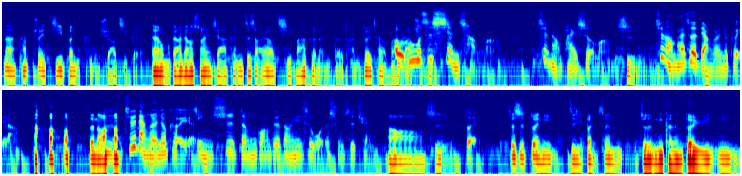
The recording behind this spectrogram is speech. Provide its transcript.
那它最基本可能需要几个人？但我们刚刚这样算一下，可能至少要有七八个人的团队才有办法。哦，如果是现场嘛，现场拍摄嘛，是现场拍摄两个人就可以了。真的吗？嗯，其实两个人就可以了。影视灯光这个东西是我的舒适圈。哦，是对。这是对你自己本身，就是你可能对于你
